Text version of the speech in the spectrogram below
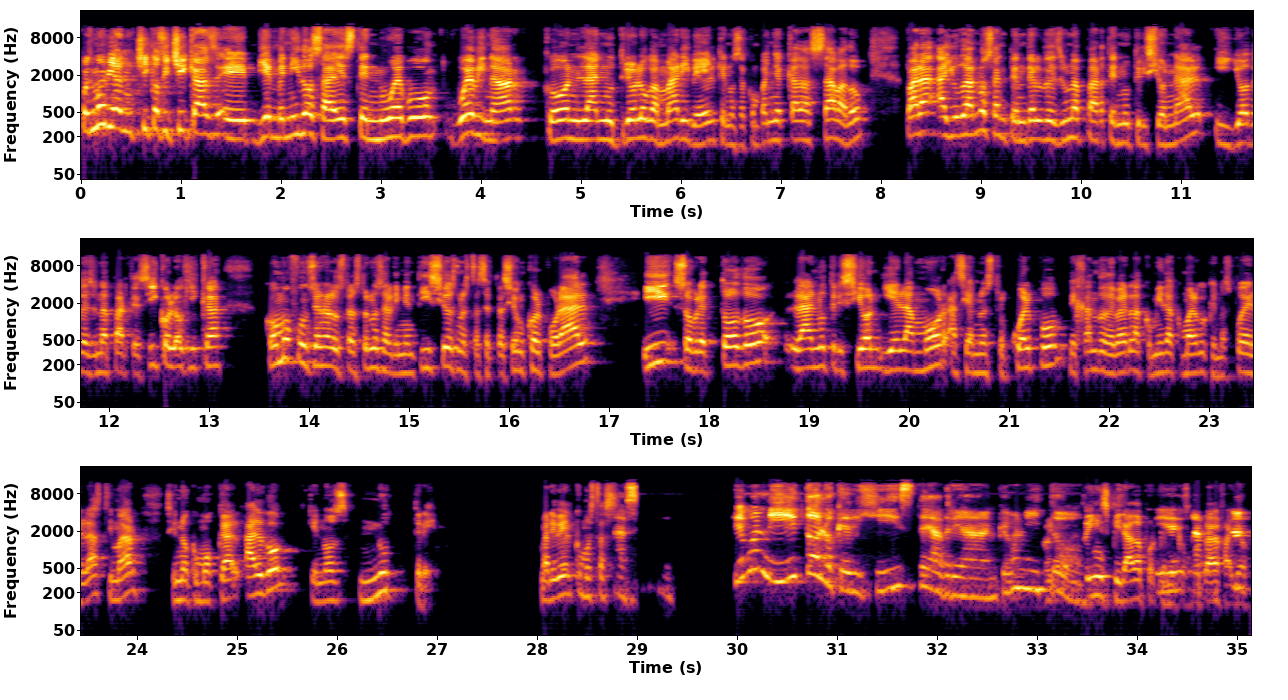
Pues muy bien, chicos y chicas, eh, bienvenidos a este nuevo webinar con la nutrióloga Maribel, que nos acompaña cada sábado para ayudarnos a entender desde una parte nutricional y yo desde una parte psicológica cómo funcionan los trastornos alimenticios, nuestra aceptación corporal y sobre todo la nutrición y el amor hacia nuestro cuerpo, dejando de ver la comida como algo que nos puede lastimar, sino como algo que nos nutre. Maribel, ¿cómo estás? Así. Qué bonito lo que dijiste, Adrián, qué bonito. Estoy inspirado porque Sí, mi computadora falló.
